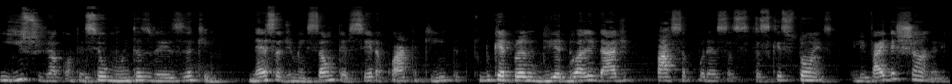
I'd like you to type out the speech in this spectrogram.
E isso já aconteceu muitas vezes aqui nessa dimensão, terceira, quarta, quinta, tudo que é plano de dualidade passa por essas, essas questões. Ele vai deixando, ele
